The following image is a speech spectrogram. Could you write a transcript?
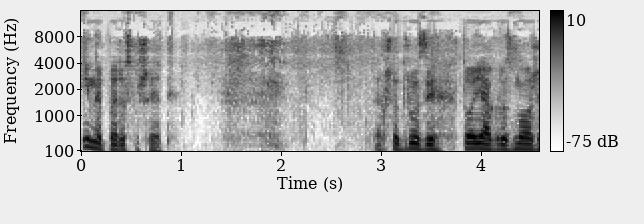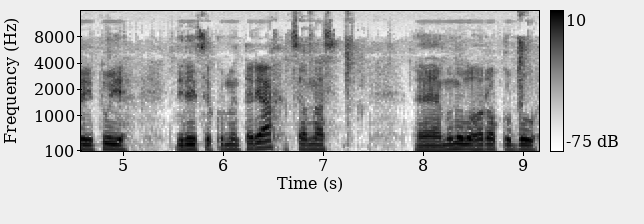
і не пересушити. Так що, друзі, хто як розмножує тує, діліться в коментарях. Це в нас е, минулого року був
